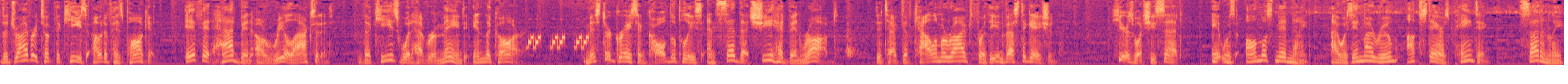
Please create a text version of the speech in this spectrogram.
The driver took the keys out of his pocket. If it had been a real accident, the keys would have remained in the car. Mr. Grayson called the police and said that she had been robbed. Detective Callum arrived for the investigation. Here's what she said It was almost midnight. I was in my room upstairs painting. Suddenly,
